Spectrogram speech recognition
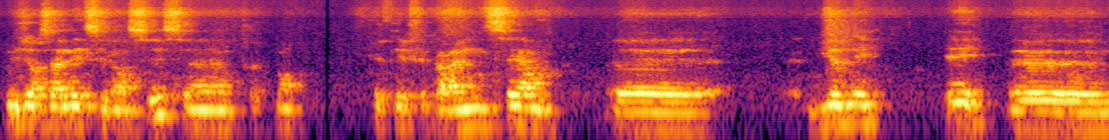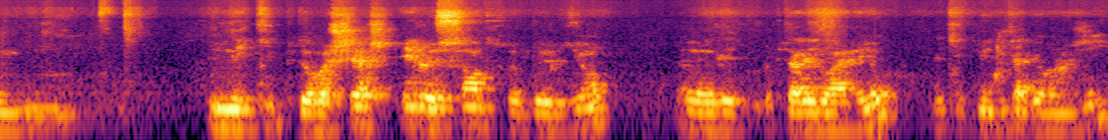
plusieurs années que c'est lancé. C'est un traitement qui a été fait par un INSERM euh, lyonnais et euh, une équipe de recherche et le centre de Lyon, euh, l'hôpital Édouard Rio, l'équipe médicale d'urologie.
